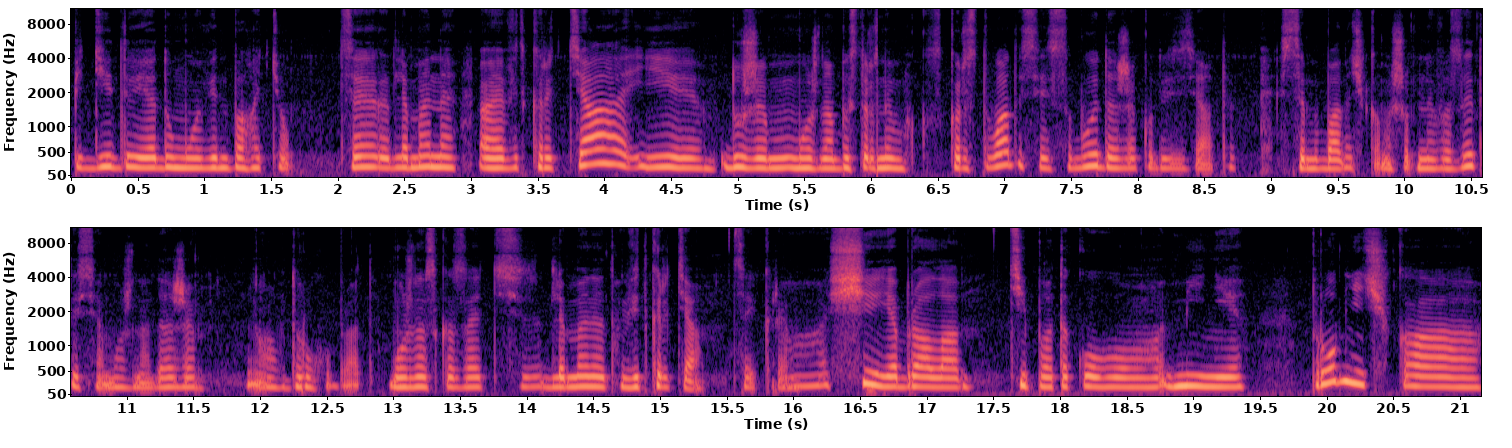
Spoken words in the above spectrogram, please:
підійде, я думаю, він багатьом. Це для мене е, відкриття і дуже можна швидко ним скористуватися і з собою навіть кудись взяти. З цими баночками, щоб не возитися, можна навіть в дорогу брати. Можна сказати, для мене відкриття цей крем. Ще я брала типу такого міні пробничка,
